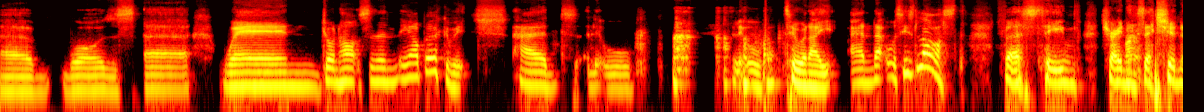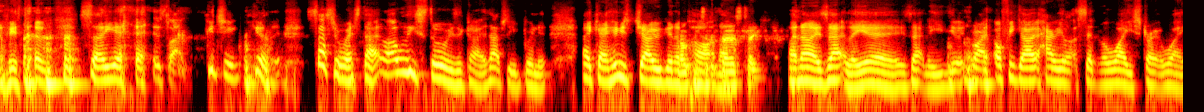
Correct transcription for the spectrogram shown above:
um, was uh, when John Hartson and ER Berkovic had a little little two and eight, and that was his last first team training session with them. So yeah, it's like could you good, such a West Ham. Like, all these stories are going. It's absolutely brilliant. Okay, who's Joe going to Welcome to the partner? first team. I know exactly. Yeah, exactly. Right, off you go. Harry like sent him away straight away.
